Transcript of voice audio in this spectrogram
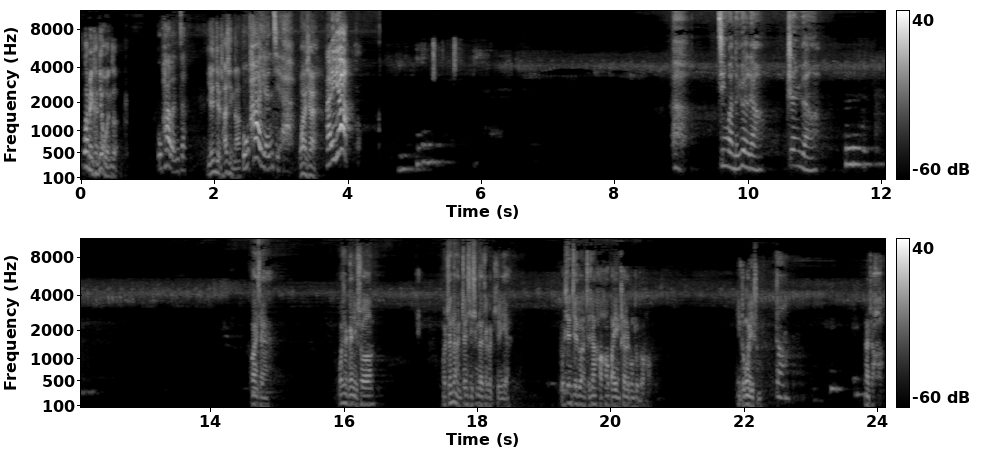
外面肯定有蚊子。不怕蚊子。严姐查寝呢？不怕严姐。王海鲜。哎呀！啊，今晚的月亮真圆啊！王海鲜，我想跟你说，我真的很珍惜现在这个职业。我现阶段只想好好把眼下的工作做好。你懂我意思吗？懂。那就好。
